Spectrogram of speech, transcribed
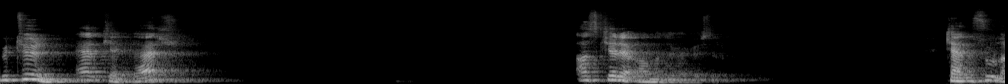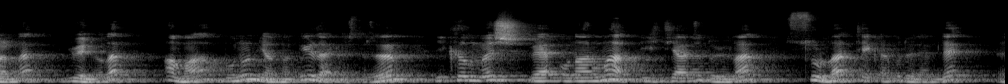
bütün erkekler askere alınacak arkadaşlar. Kendi surlarına güveniyorlar. Ama bunun yanına bir de arkadaşlarım yıkılmış ve onarma ihtiyacı duyulan surlar tekrar bu dönemde e,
